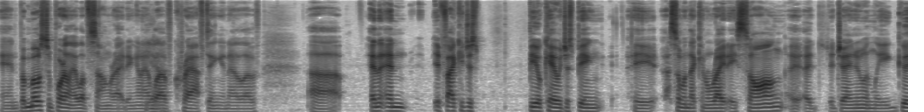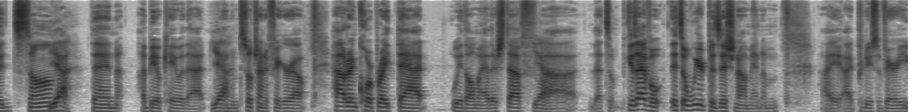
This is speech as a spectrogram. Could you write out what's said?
and but most importantly, I love songwriting and I Yeah. love crafting and I love uh, and and if I could just be okay with just being a someone that can write a song, a, a, a genuinely good song, Yeah. then I'd be okay with that. Yeah. and I'm still trying to figure out how to incorporate that with all my other stuff. Yeah. uh, that's a, because I have a it's a weird position I'm in. I'm I, I produce a very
